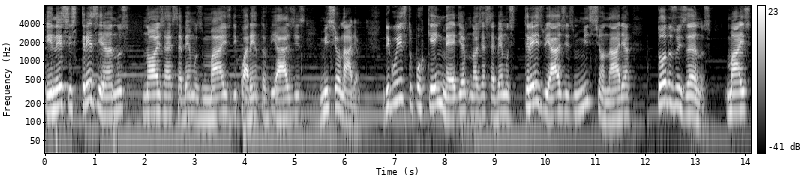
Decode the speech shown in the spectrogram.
e nesses 13 anos nós recebemos mais de 40 viagens missionárias. Digo isto porque, em média, nós recebemos três viagens missionárias todos os anos, mas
